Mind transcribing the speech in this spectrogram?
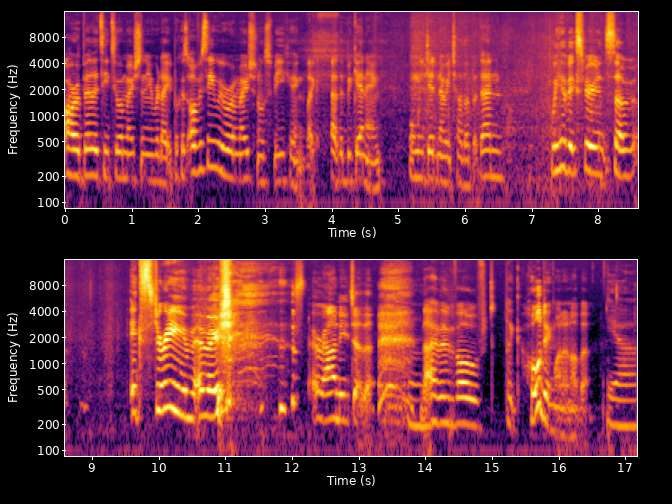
our ability to emotionally relate? Because obviously we were emotional speaking like at the beginning when we did know each other, but then we have experienced some extreme emotions around each other Mm. that have involved like holding one another. yeah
